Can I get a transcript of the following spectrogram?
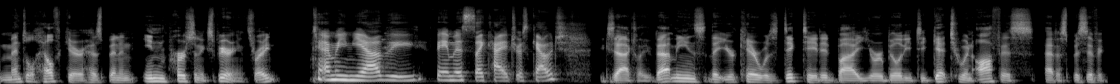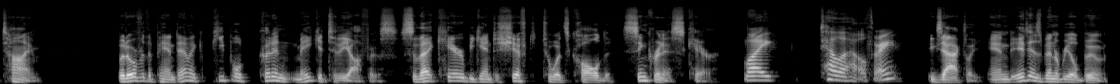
mental health care has been an in person experience, right? I mean, yeah, the famous psychiatrist couch. Exactly. That means that your care was dictated by your ability to get to an office at a specific time. But over the pandemic, people couldn't make it to the office. So that care began to shift to what's called synchronous care. Like telehealth, right? Exactly. And it has been a real boon.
